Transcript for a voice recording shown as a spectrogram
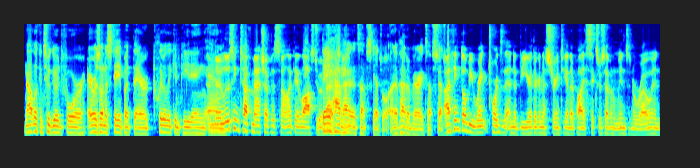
not looking too good for Arizona State, but they're clearly competing. And, they're losing tough matchups. It's not like they lost to a They have team. had a tough schedule. They've had a very tough schedule. I think they'll be ranked towards the end of the year. They're going to string together probably six or seven wins in a row, and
